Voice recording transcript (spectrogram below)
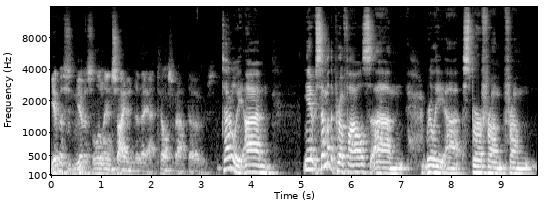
Give us mm-hmm. give us a little insight into that. Tell us about those. Totally. Um, you know, some of the profiles um, really uh, spur from from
